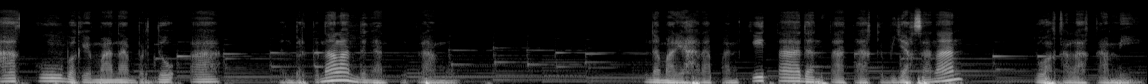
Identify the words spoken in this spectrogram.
aku bagaimana berdoa dan berkenalan dengan putramu. Bunda Maria harapan kita dan tata kebijaksanaan, doakanlah kami.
